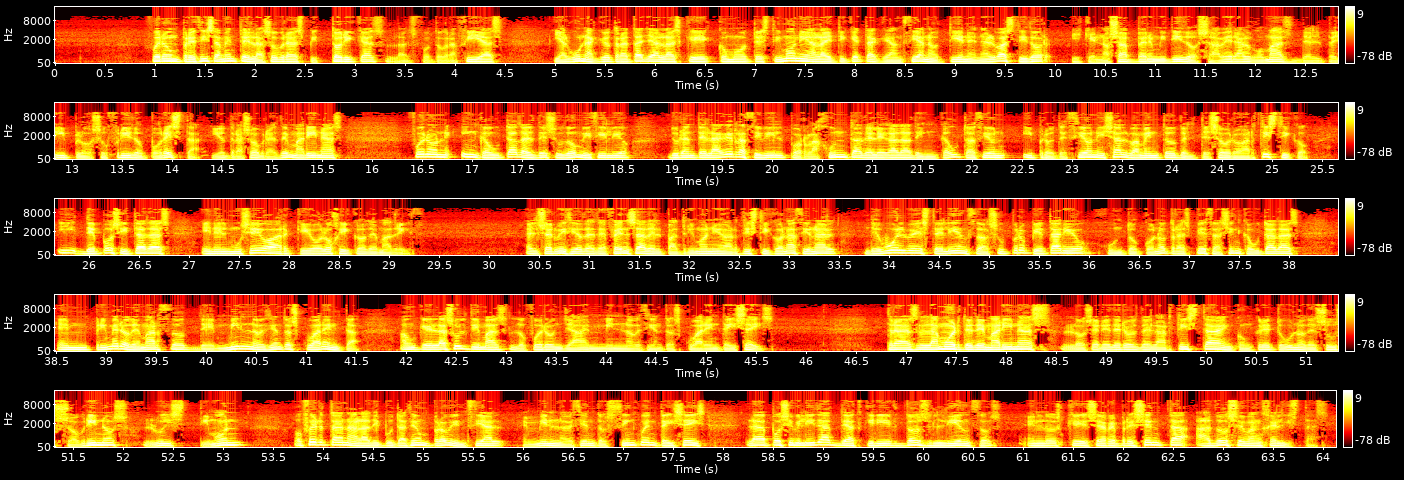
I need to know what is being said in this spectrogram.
Fueron precisamente las obras pictóricas, las fotografías y alguna que otra talla las que, como testimonia la etiqueta que Anciano tiene en el bastidor y que nos ha permitido saber algo más del periplo sufrido por esta y otras obras de Marinas, fueron incautadas de su domicilio durante la Guerra Civil por la Junta Delegada de Incautación y Protección y Salvamento del Tesoro Artístico y depositadas en el Museo Arqueológico de Madrid. El Servicio de Defensa del Patrimonio Artístico Nacional devuelve este lienzo a su propietario junto con otras piezas incautadas en primero de marzo de 1940, aunque las últimas lo fueron ya en 1946. Tras la muerte de Marinas, los herederos del artista, en concreto uno de sus sobrinos, Luis Timón, ofertan a la Diputación Provincial en 1956 la posibilidad de adquirir dos lienzos en los que se representa a dos evangelistas.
